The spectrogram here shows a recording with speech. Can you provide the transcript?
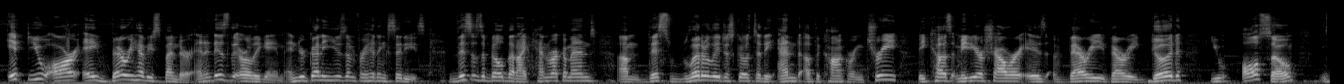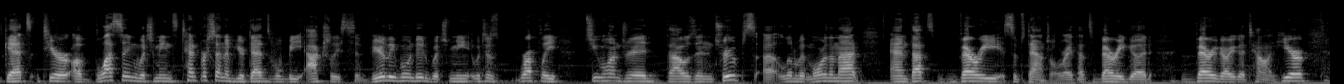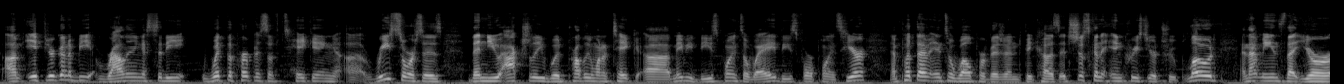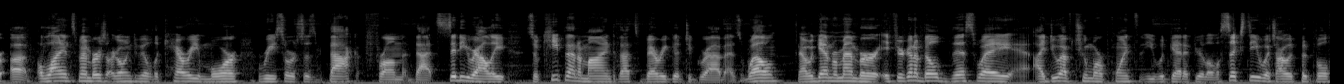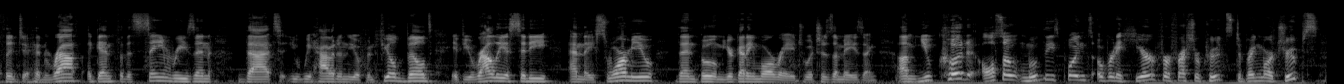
If you are a very heavy spender and it is the early game and you're going to use them for hitting cities this is a build that I can recommend. Um, this literally just goes to the end of the conquering tree because meteor shower is very very good you also get tier of blessing which means 10 percent of your deads will be actually severely wounded which mean which is roughly 200,000 troops a little bit more than that and that's very substantial right? That's very good very very good talent here. Um, if you're going to be rallying a city with the purpose of taking uh, resources then you actually would probably want to take uh, maybe these points away these four points here and put them into well provisioned because it's just going to increase your troop load and that means that your uh, alliance members are going to be able to carry more resources back from that city rally. So keep that in mind. That's very good to grab as well. Now again remember if you're going to build this way I do have two more points that you would get if you're level 60 which I would put both into hidden wrath again for the same reason that we have it in the open field build. If you rally a city and they swarm you then boom you're getting more rage which is amazing. Um you could also move these points over to here for fresh recruits to bring more troops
